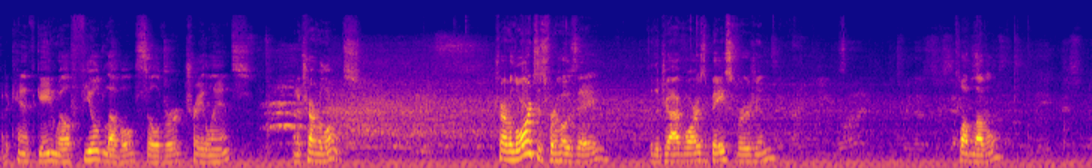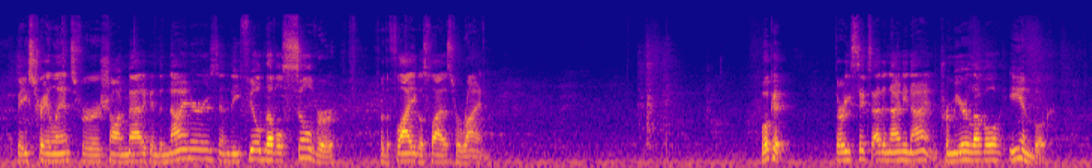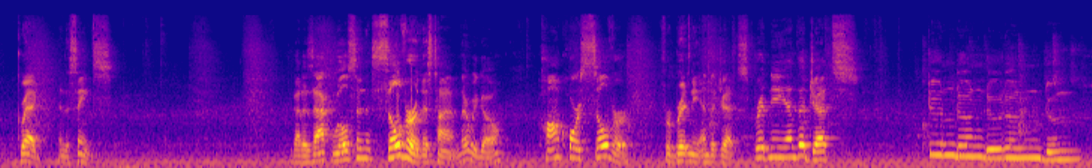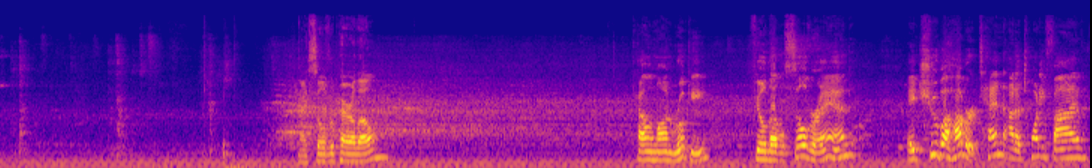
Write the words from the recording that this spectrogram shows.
Got a Kenneth Gainwell field level silver, Trey Lance, and a Trevor Lawrence. Trevor Lawrence is for Jose for the Jaguars base version, club level. Base Trey Lance for Sean Maddock and the Niners, and the field level silver for the Fly Eagles Fly. That's for Ryan. Book it. 36 out of 99. Premier level Ian Book. Greg and the Saints. Got a Zach Wilson silver this time. There we go. Concourse silver for Brittany and the Jets. Brittany and the Jets. Dun dun dun dun dun. Nice silver parallel. Kellen rookie, field level silver, and a Chuba Hubbard, 10 out of 25,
